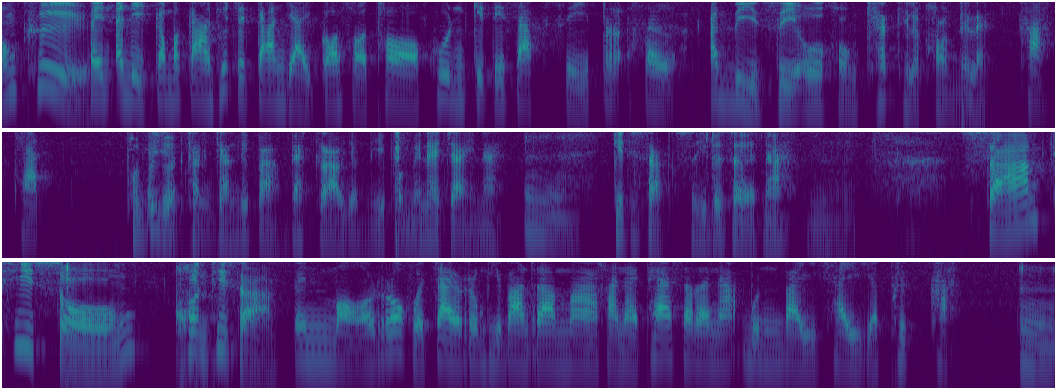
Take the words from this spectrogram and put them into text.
2คือ เป็นอดีตกรรมการผู้จัดการใหญ่กสท คุณกิติศักดิ์ศรีประเสริฐ อดีต CEO ของแคทเทเลคอมนี่แหละ ค่ะแคทผลประโยชน์ขัดกันหรือเปล่า แบ็กกราวด์อย่างนี้ผมไม่แน่ใจนะอืมกิติศักดิ์ศรีประเสริฐนะอืมสามที่สองคนที่สามเป็นหมอโรคหัวใจโรงพยาบาลรามาค่ะนายแพทย์สรณะบุญใบชัยพฤกษ์ค่ะอืม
